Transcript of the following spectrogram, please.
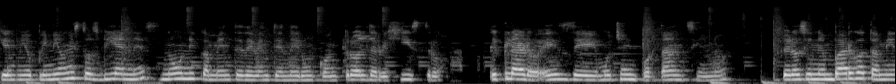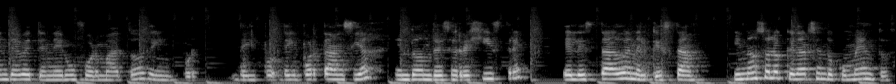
que en mi opinión estos bienes no únicamente deben tener un control de registro, que claro, es de mucha importancia, ¿no? Pero sin embargo también debe tener un formato de, importancia en donde se registre el estado en el que está y no solo quedarse en documentos,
